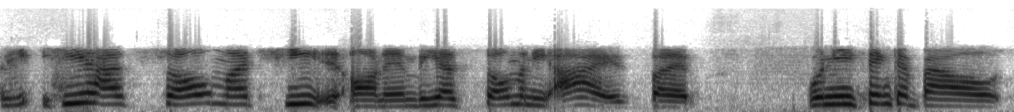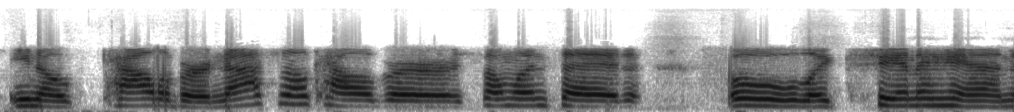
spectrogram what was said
he he has so much heat on him. He has so many eyes, but when you think about, you know, caliber, national caliber, someone said, "Oh, like Shanahan."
